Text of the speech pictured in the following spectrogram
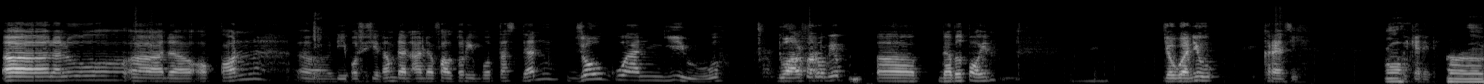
Eh, lalu eh, ada Ocon eh, di posisi 6 dan ada Valtteri Bottas dan Zhou Guan Yu dua Alfa Romeo eh, double point. Zhou Guan Yu keren sih oh eh,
